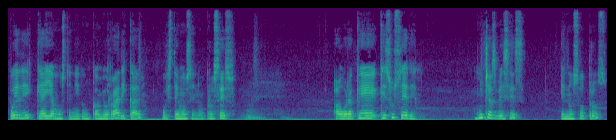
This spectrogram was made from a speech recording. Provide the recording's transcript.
Puede que hayamos tenido un cambio radical o estemos en un proceso. Ahora, ¿qué, qué sucede? Muchas veces en nosotros,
